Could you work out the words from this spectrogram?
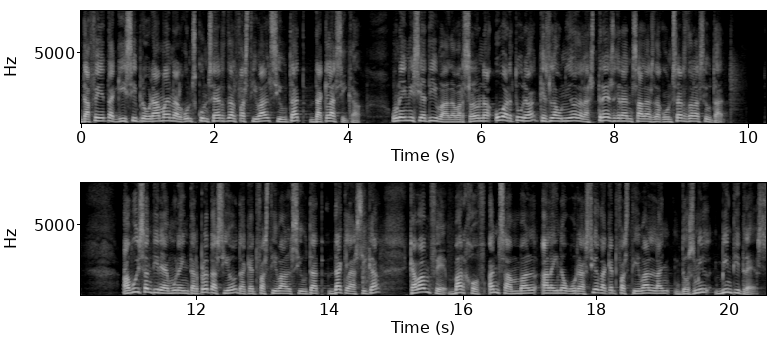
De fet, aquí s'hi programen alguns concerts del Festival Ciutat de Clàssica, una iniciativa de Barcelona Obertura que és la unió de les tres grans sales de concerts de la ciutat. Avui sentirem una interpretació d'aquest festival Ciutat de Clàssica que van fer Barhoff Ensemble a la inauguració d'aquest festival l'any 2023.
